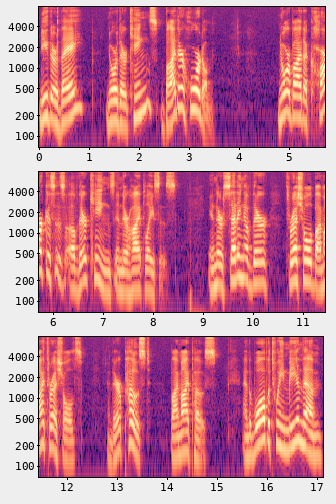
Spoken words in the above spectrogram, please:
neither they nor their kings by their whoredom, nor by the carcasses of their kings in their high places, in their setting of their threshold by my thresholds, and their post by my posts. And the wall between me and them,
